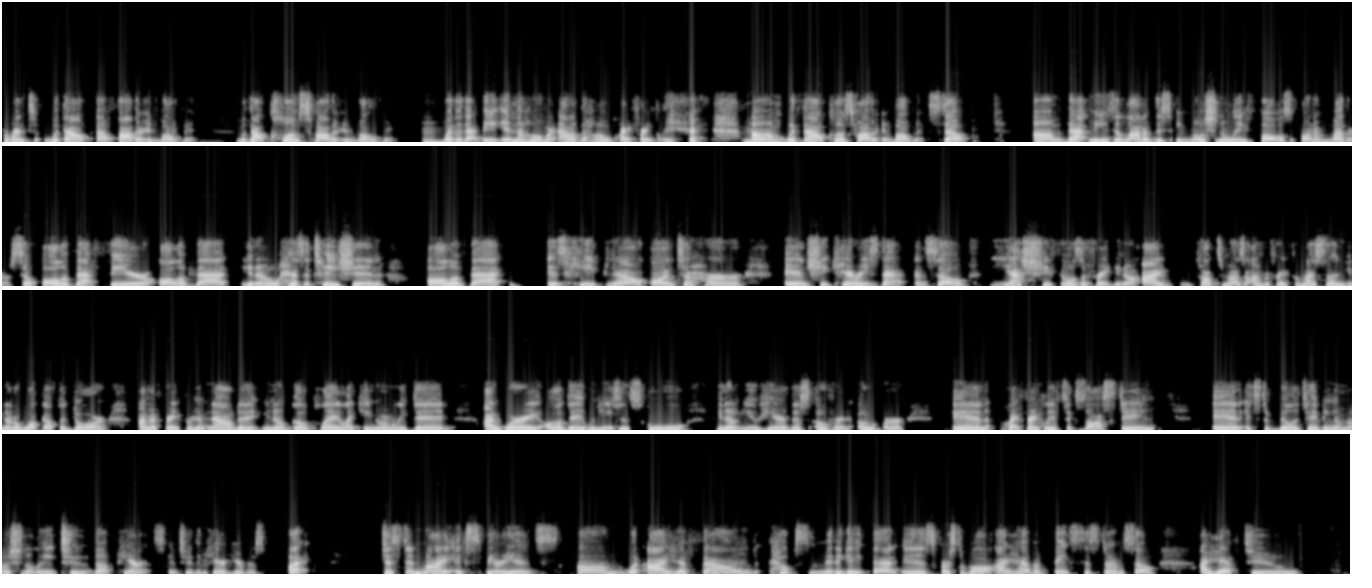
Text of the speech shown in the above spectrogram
parental, without father involvement, mm-hmm. without close father involvement. Mm-hmm. Whether that be in the home or out of the home, quite frankly, mm-hmm. um, without close father involvement. So, um, that means a lot of this emotionally falls on a mother. So all of that fear, all of that, you know, hesitation, all of that is heaped now onto her and she carries that. And so, yes, she feels afraid. You know, I talk to my husband, I'm afraid for my son, you know, to walk out the door. I'm afraid for him now to, you know, go play like he normally did. I worry all day when he's in school. You know, you hear this over and over. And quite frankly, it's exhausting and it's debilitating emotionally to the parents and to the mm-hmm. caregivers. But just in my experience, um, what I have found helps mitigate that is first of all, I have a faith system, so I have to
